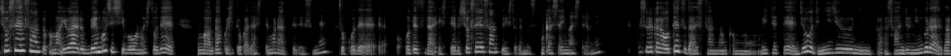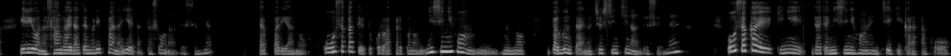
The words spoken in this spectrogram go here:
書生さんとか、まあ、いわゆる弁護士志望の人で、まあ、学費とか出してもらってですね、そこでお手伝いしている書生さんという人が昔はいましたよね。それからお手伝いさんなんかもいてて、常時20人から30人ぐらいがいるような3階建ての立派な家だったそうなんですよね。やっぱりあの大阪というところはやっぱりこの西日本のやっぱ軍隊の中心地なんですよね。大阪駅に大体西日本地域からこ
